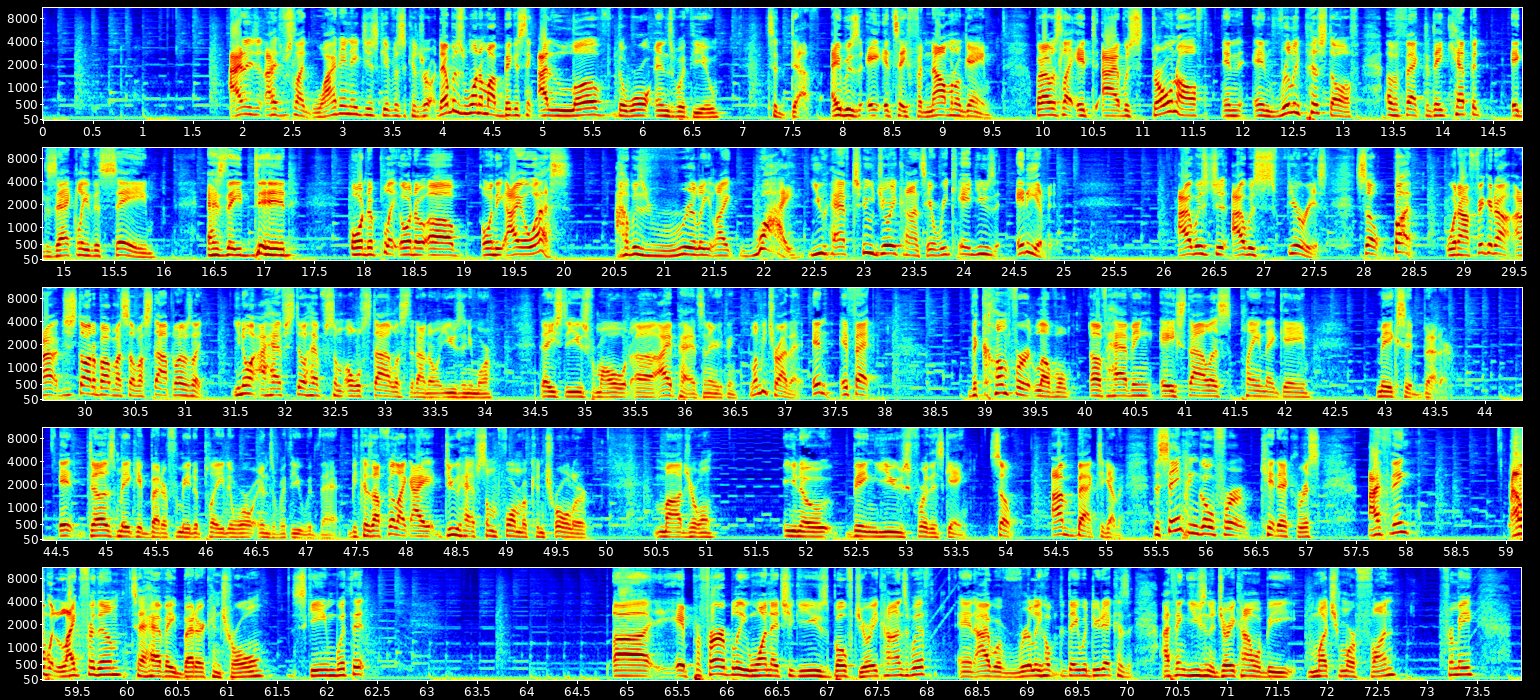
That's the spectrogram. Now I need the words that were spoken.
I just, I was like, why didn't they just give us a control? That was one of my biggest things. I love The World Ends with You to death. It was a, it's a phenomenal game, but I was like, it. I was thrown off and and really pissed off of the fact that they kept it exactly the same as they did on the play on the uh, on the iOS. I was really like, why? You have two Joy Cons here. We can't use any of it. I was just I was furious. So, but when I figured out, and I just thought about myself, I stopped I was like, you know what? I have still have some old stylus that I don't use anymore. That I used to use for my old uh, iPads and everything. Let me try that. And in fact, the comfort level of having a stylus playing that game makes it better. It does make it better for me to play The World Ends with You with that because I feel like I do have some form of controller module, you know, being used for this game. So I'm back together. The same can go for Kid Icarus. I think I would like for them to have a better control scheme with it. Uh, it preferably one that you can use both Joy Cons with, and I would really hope that they would do that because I think using a Joy Con would be much more fun for me.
